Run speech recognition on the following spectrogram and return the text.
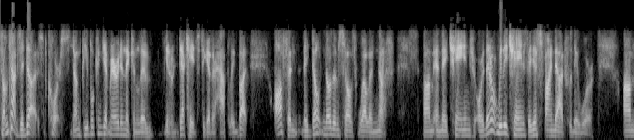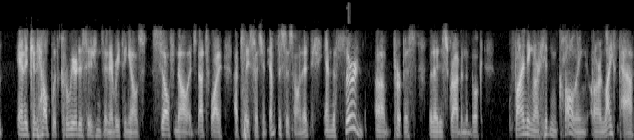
Sometimes it does, of course. Young people can get married and they can live, you know, decades together happily, but often they don't know themselves well enough. Um, and they change, or they don't really change, they just find out who they were. Um, and it can help with career decisions and everything else. Self knowledge. That's why I place such an emphasis on it. And the third uh, purpose that I describe in the book, finding our hidden calling, our life path,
